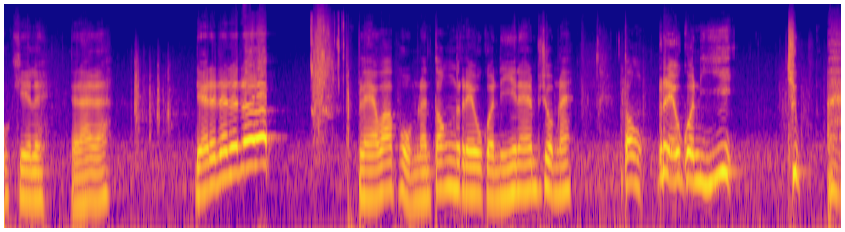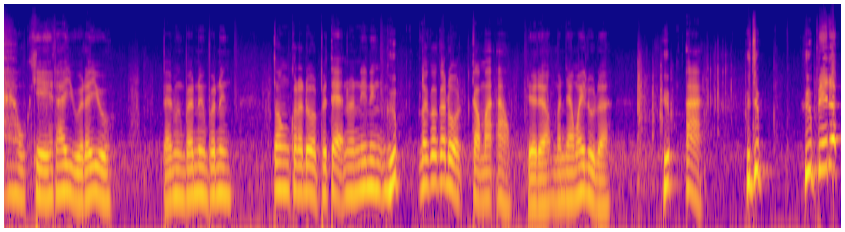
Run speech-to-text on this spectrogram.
โอเคเลยเดี๋ยวได้นะเดี๋ยวเดี๋ยวเดี๋ยวเดี๋ยวแปลว่าผมนั้นต้องเร็วกว่านี้นะท่านผู้ชมนะ ต้องเร็วกว่านี้ชึบอ่าโอเคได้อยู่ได้อยู่แป๊บนึงแป๊บนึงแป๊บนึงต้องกระโดดไปแตะมันนิดนึงฮึบแล้วก็กระโดดกลับมาอ้าวเดี๋ยวเดี๋ยวมันยังไม่หลุดเหรอฮึบอะฮึบฮึบเลยวเดี๋ยว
